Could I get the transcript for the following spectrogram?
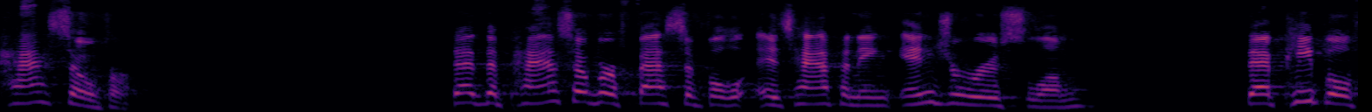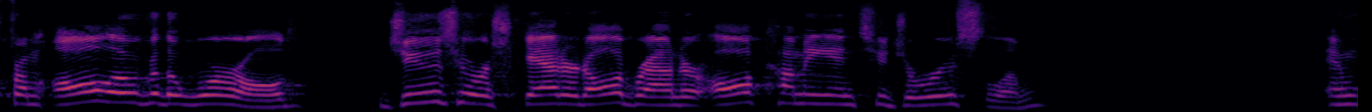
Passover. That the Passover festival is happening in Jerusalem, that people from all over the world, Jews who are scattered all around, are all coming into Jerusalem and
